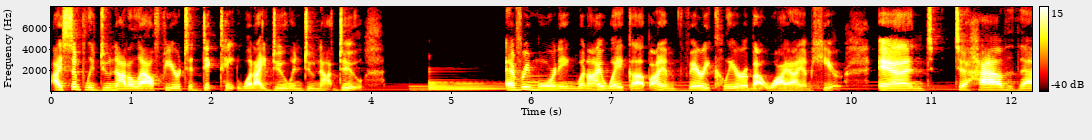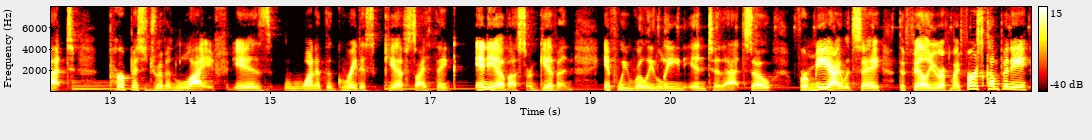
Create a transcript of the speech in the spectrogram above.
I simply do not allow fear to dictate what I do and do not do. Every morning when I wake up, I am very clear about why I am here. And to have that purpose driven life is one of the greatest gifts I think any of us are given if we really lean into that. So for me, I would say the failure of my first company,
